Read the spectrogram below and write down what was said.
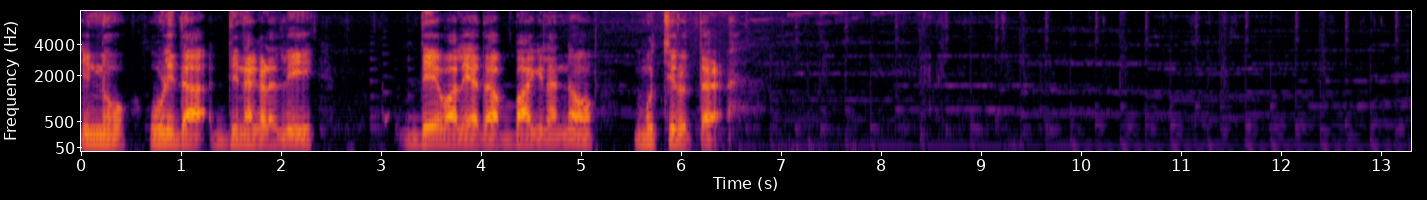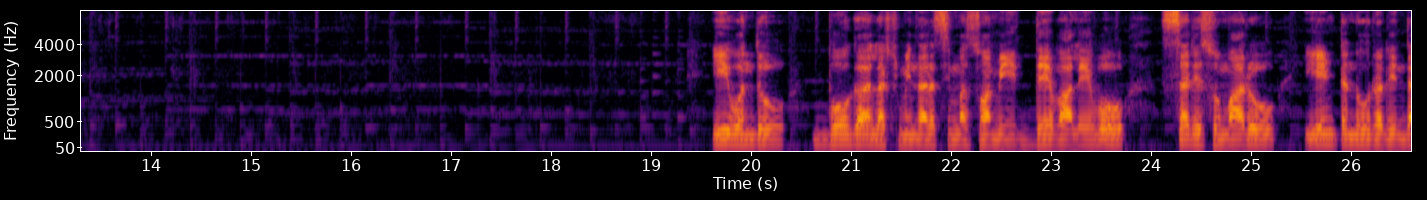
ಇನ್ನು ಉಳಿದ ದಿನಗಳಲ್ಲಿ ದೇವಾಲಯದ ಬಾಗಿಲನ್ನು ಮುಚ್ಚಿರುತ್ತೆ. ಈ ಒಂದು ಭೋಗಲಕ್ಷ್ಮೀ ನರಸಿಂಹಸ್ವಾಮಿ ದೇವಾಲಯವು ಸರಿಸುಮಾರು ಎಂಟುನೂರರಿಂದ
